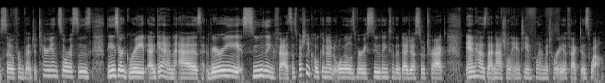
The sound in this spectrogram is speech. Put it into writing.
So from vegetarian sources, these are great again as very soothing fats, especially coconut oil is very soothing to the digestive tract and has that natural anti-inflammatory effect as well.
